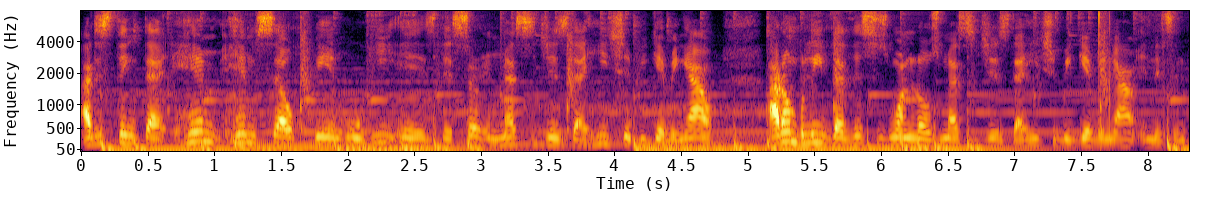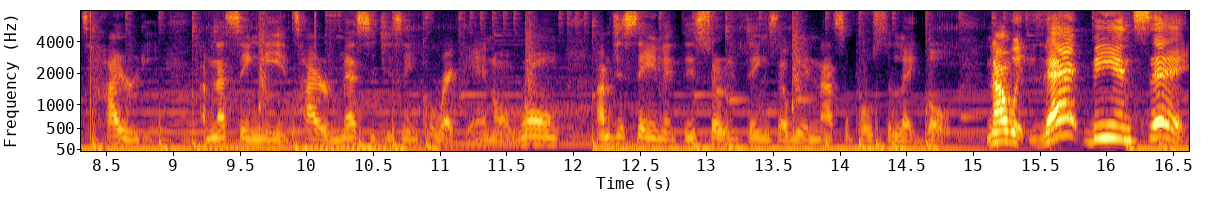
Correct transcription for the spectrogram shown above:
I just think that him himself being who he is there's certain messages that he should be giving out. I don't believe that this is one of those messages that he should be giving out in its entirety. I'm not saying the entire message is incorrect and or wrong. I'm just saying that there's certain things that we're not supposed to let go. Now with that being said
